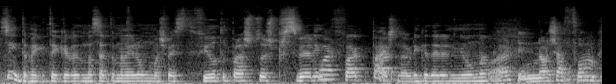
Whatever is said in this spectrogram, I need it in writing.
Sim, também tem que haver de uma certa maneira uma espécie de filtro para as pessoas perceberem Claro, que de facto, claro. isto não é brincadeira nenhuma. Claro, nós já fomos,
